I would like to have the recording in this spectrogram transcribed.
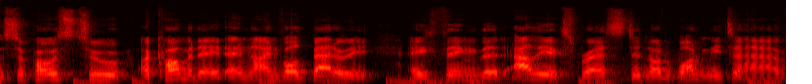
supposed to accommodate a 9 volt battery a thing that AliExpress did not want me to have,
